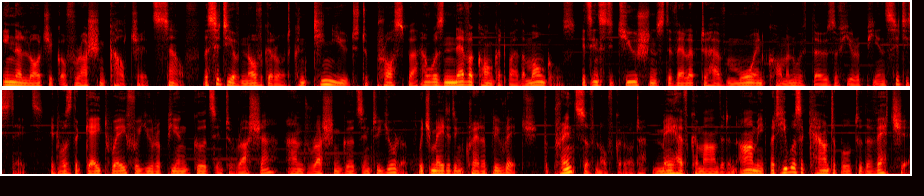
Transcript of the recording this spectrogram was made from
inner logic of Russian culture itself. The city of Novgorod continued to prosper and was never conquered by the Mongols. Its institutions developed to have more in common with those of European city-states. It was the gateway for European goods into Russia and Russian goods into Europe, which made it incredibly rich. The Prince of Novgorod may have commanded an army, but he was accountable to the Veche,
